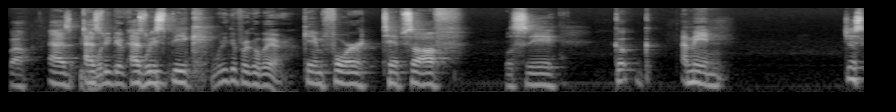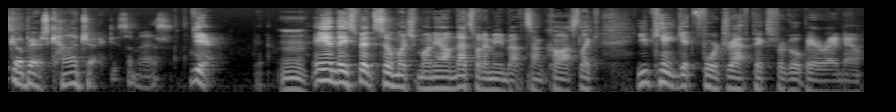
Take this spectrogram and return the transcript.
Well, as as What do you get- as what we do you- speak, what do you get for Gobert? game four tips off. We'll see. Go, go- I mean, just Gobert's contract is a mess. Yeah. yeah. And they spent so much money on. That's what I mean about sunk cost. Like you can't get four draft picks for Gobert right now.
